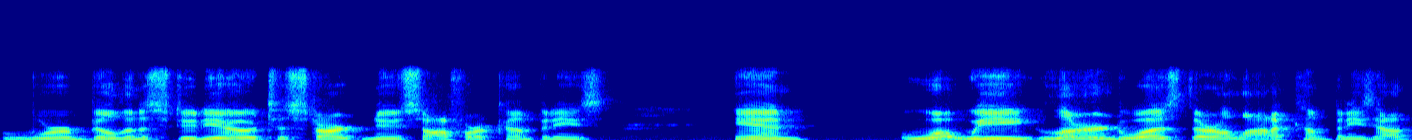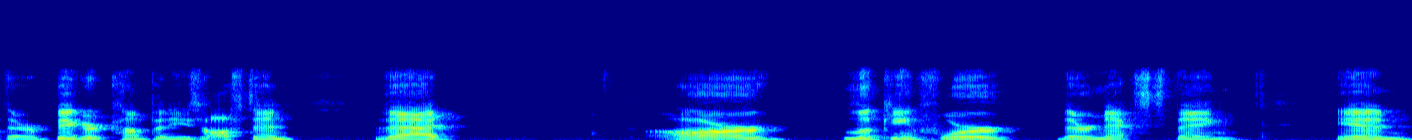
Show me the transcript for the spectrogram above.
we're building a studio to start new software companies. And what we learned was there are a lot of companies out there, bigger companies often, that are looking for their next thing. And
